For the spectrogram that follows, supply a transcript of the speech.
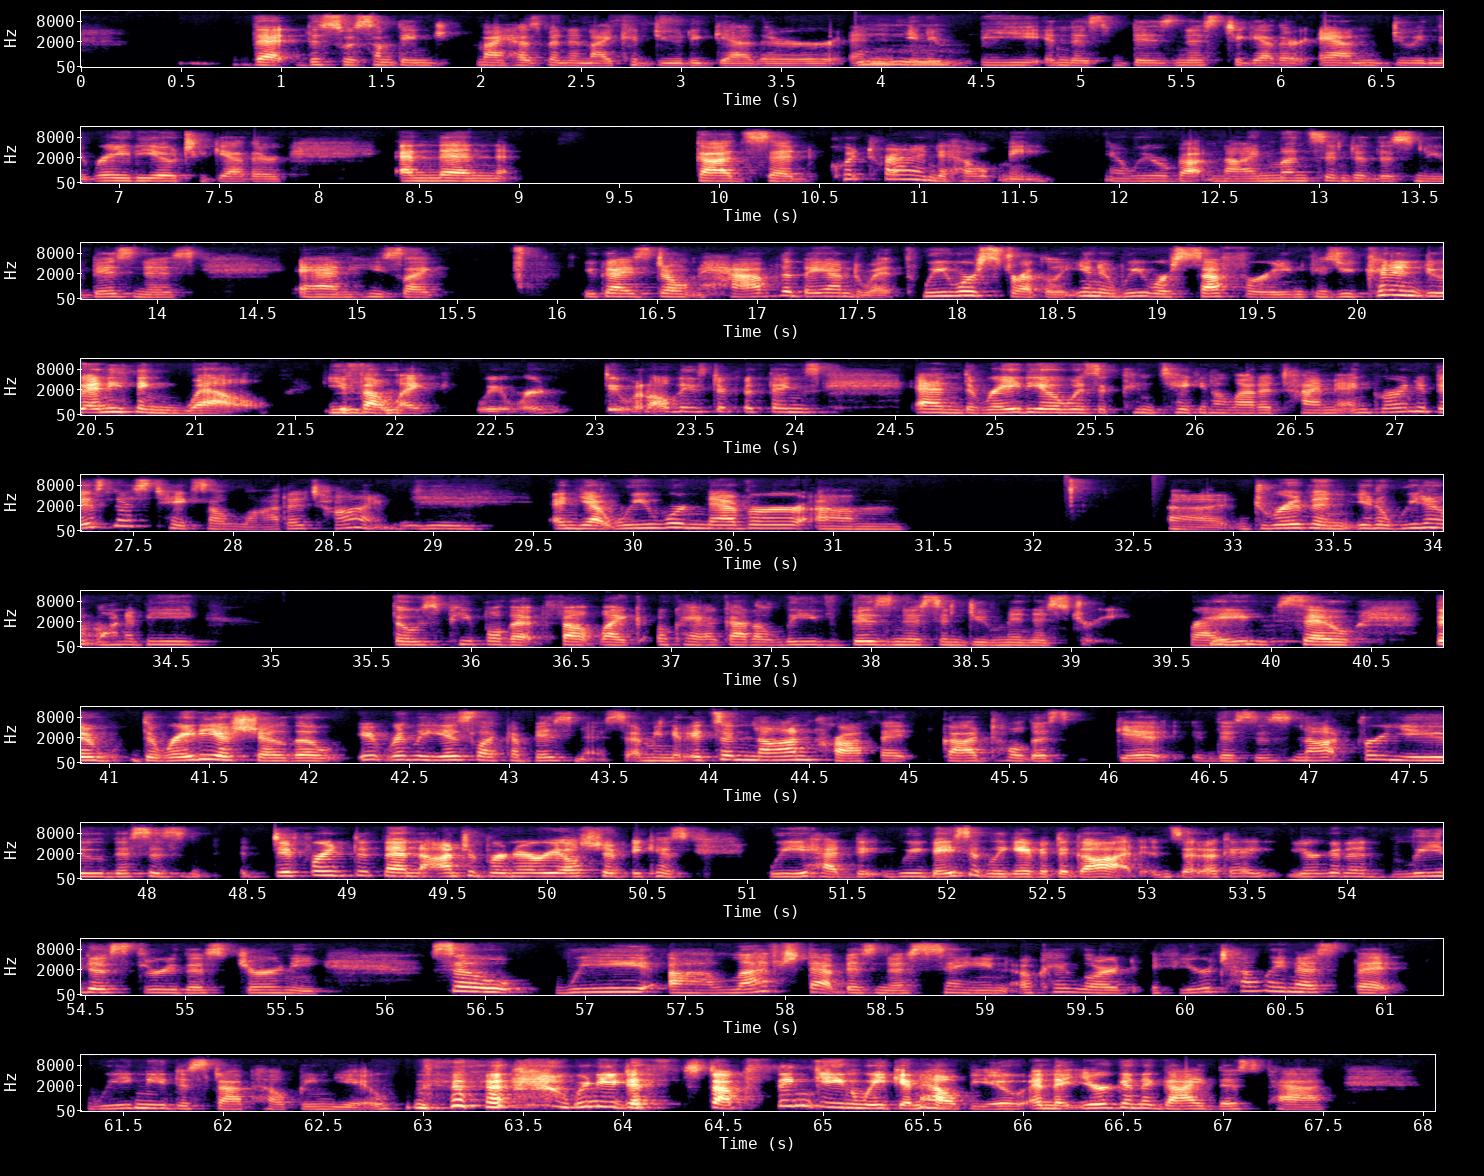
that this was something my husband and I could do together and mm-hmm. you know mm-hmm. be in this business together and doing the radio together and then God said quit trying to help me you know we were about 9 months into this new business and he's like you guys don't have the bandwidth we were struggling you know we were suffering because you couldn't do anything well you mm-hmm. felt like we were doing all these different things and the radio was taking a lot of time and growing a business takes a lot of time mm-hmm and yet we were never um, uh, driven you know we didn't want to be those people that felt like okay i got to leave business and do ministry right? Mm-hmm. so the the radio show though it really is like a business. I mean it's a nonprofit. God told us get this is not for you. This is different than entrepreneurship because we had to, we basically gave it to god and said okay you're going to lead us through this journey so we uh, left that business saying, okay, Lord, if you're telling us that we need to stop helping you, we need to stop thinking we can help you and that you're going to guide this path,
